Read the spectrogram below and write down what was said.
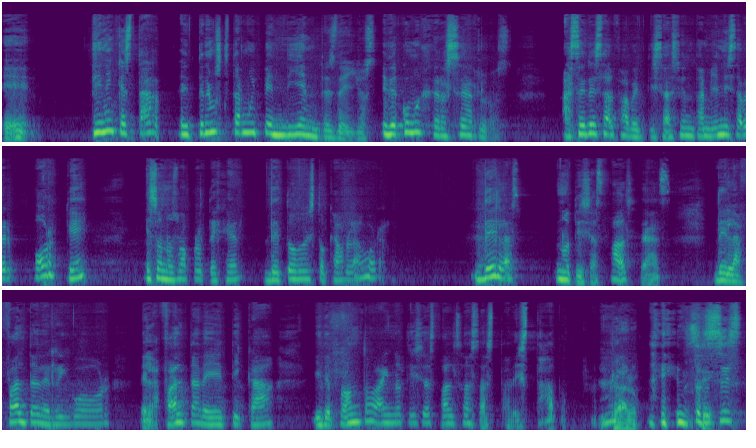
eh, tienen que estar, eh, tenemos que estar muy pendientes de ellos y de cómo ejercerlos, hacer esa alfabetización también y saber por qué eso nos va a proteger de todo esto que habla ahora, de las noticias falsas, de la falta de rigor, de la falta de ética y de pronto hay noticias falsas hasta de Estado. ¿eh? Claro. Entonces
